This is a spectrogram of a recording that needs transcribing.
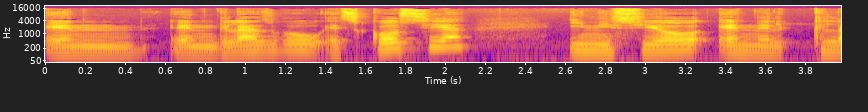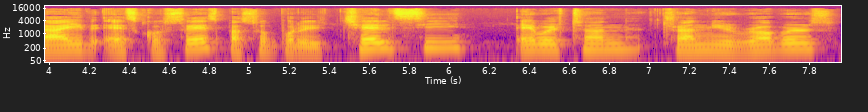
en, en Glasgow, Escocia. Inició en el Clyde escocés, pasó por el Chelsea, Everton, Tranmere Rovers,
